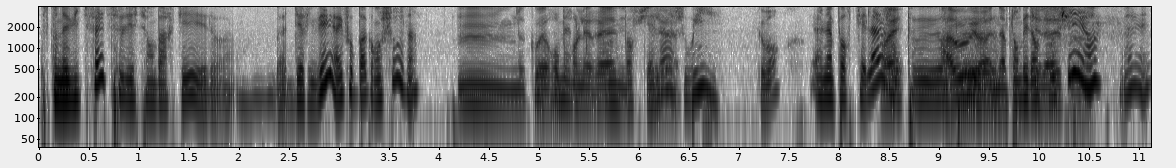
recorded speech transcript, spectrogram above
Parce qu'on a vite fait de se laisser embarquer et de bah, dériver. hein, il faut pas grand-chose. Hein. Hmm, donc ouais, reprendre les à rênes. et n'importe puis, quel euh, âge, oui. Comment? À n'importe quel âge, Ouais. on peut, on Ah peut, oui, à euh, n'importe tomber dans le fossé. euh, hein. Ouais.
